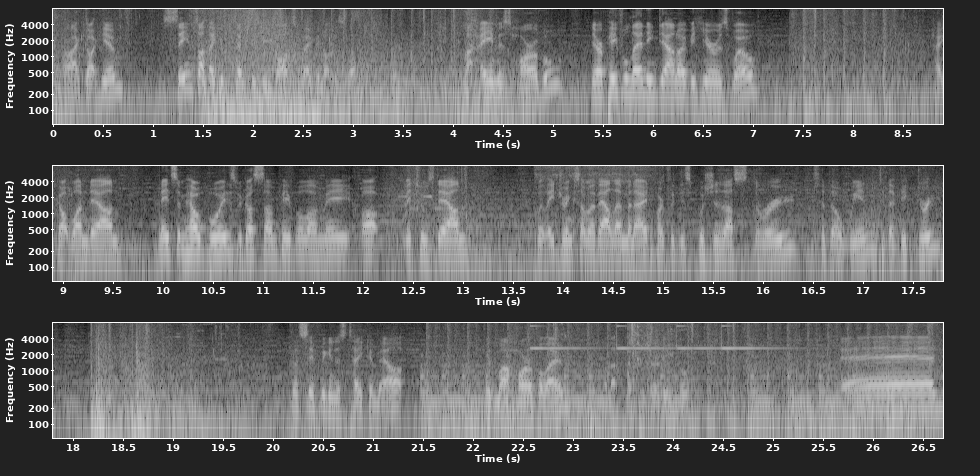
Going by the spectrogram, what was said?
All right, got him. Seems like they could potentially be bots. Maybe not this one. My aim is horrible. There are people landing down over here as well. Okay, got one down. Need some help, boys. We got some people on me. Oh, Mitchell's down. Quickly drink some of our lemonade. Hopefully this pushes us through to the win, to the victory. Let's see if we can just take him out with my horrible aim. Oh, that. Cool. And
